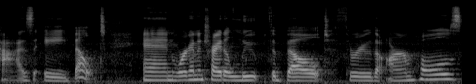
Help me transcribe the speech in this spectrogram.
has a belt and we're gonna try to loop the belt through the armholes.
